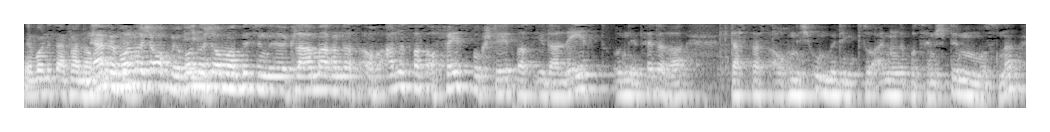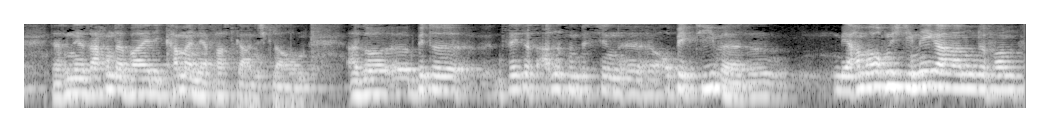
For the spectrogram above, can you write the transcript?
wir wollen es einfach noch Ja, ein wir wollen euch auch, wir wollen euch auch mal ein bisschen äh, klar machen, dass auch alles, was auf Facebook steht, was ihr da lest und etc., dass das auch nicht unbedingt zu 100% stimmen muss. Ne? Da sind ja Sachen dabei, die kann man ja fast gar nicht glauben. Also äh, bitte seht das alles ein bisschen äh, objektiver. Wir haben auch nicht die Mega-Ahnung davon.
